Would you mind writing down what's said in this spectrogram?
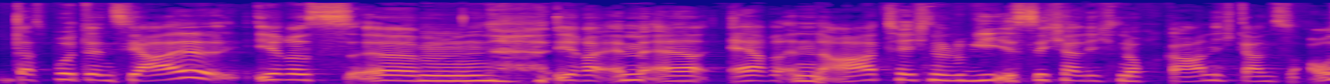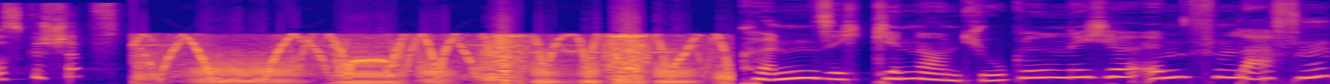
Das Potenzial ihres, ähm, ihrer mRNA-Technologie ist sicherlich noch gar nicht ganz ausgeschöpft. Können sich Kinder und Jugendliche impfen lassen?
